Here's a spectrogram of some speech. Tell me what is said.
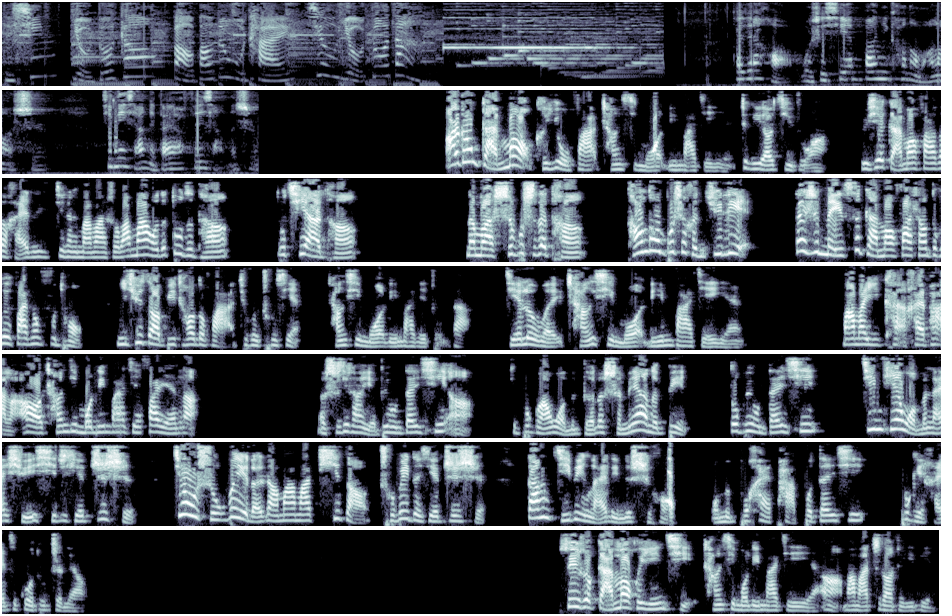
的心有多高，宝宝的舞台就有多大。大家好，我是西安邦尼康的王老师。今天想给大家分享的是，儿童感冒可诱发肠系膜淋巴结炎，这个要记住啊。有些感冒发烧的孩子经常跟妈妈说：“妈妈，我的肚子疼，肚脐眼疼。”那么时不时的疼，疼痛不是很剧烈，但是每次感冒发烧都会发生腹痛。你去照 B 超的话，就会出现肠系膜淋巴结肿大，结论为肠系膜淋巴结炎。妈妈一看害怕了，哦，肠系膜淋巴结发炎了。那实际上也不用担心啊，就不管我们得了什么样的病，都不用担心。今天我们来学习这些知识，就是为了让妈妈提早储备这些知识，当疾病来临的时候，我们不害怕、不担心，不给孩子过度治疗。所以说，感冒会引起肠系膜淋巴结炎啊，妈妈知道这一点。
